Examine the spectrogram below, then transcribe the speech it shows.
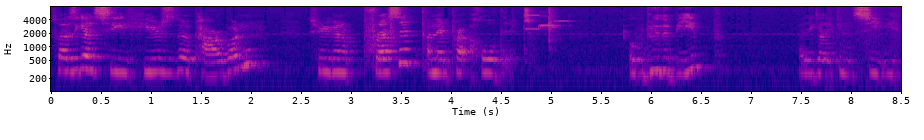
So as you guys see, here's the power button. So you're gonna press it and then pre hold it. It will do the beep. As you guys can see,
